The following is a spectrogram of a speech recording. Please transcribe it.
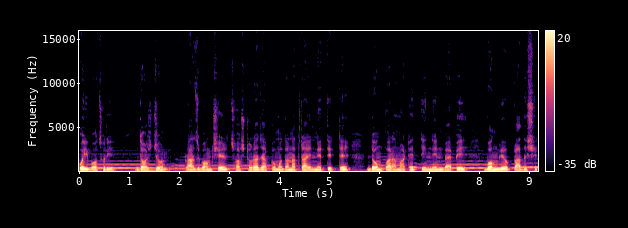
ওই বছরই দশজন রাজবংশের ষষ্ঠ রাজা প্রমোদনাথ রায়ের নেতৃত্বে ডোমপাড়া মাঠে তিন দিন ব্যাপী বঙ্গীয় প্রাদেশিক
